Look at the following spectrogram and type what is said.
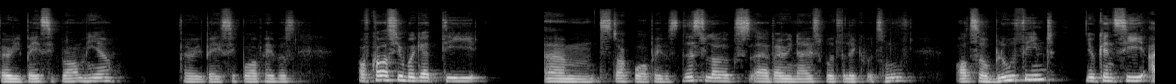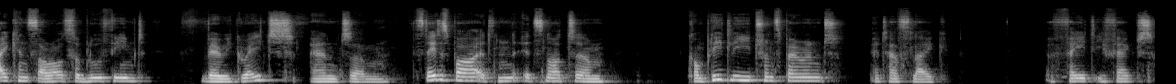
very basic ROM here, very basic wallpapers. Of course, you will get the um, stock wallpapers. This looks uh, very nice with the Liquid Smooth. Also blue themed. You can see icons are also blue themed. Very great. And um, status bar, it, it's not um, completely transparent. It has like a fade effect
